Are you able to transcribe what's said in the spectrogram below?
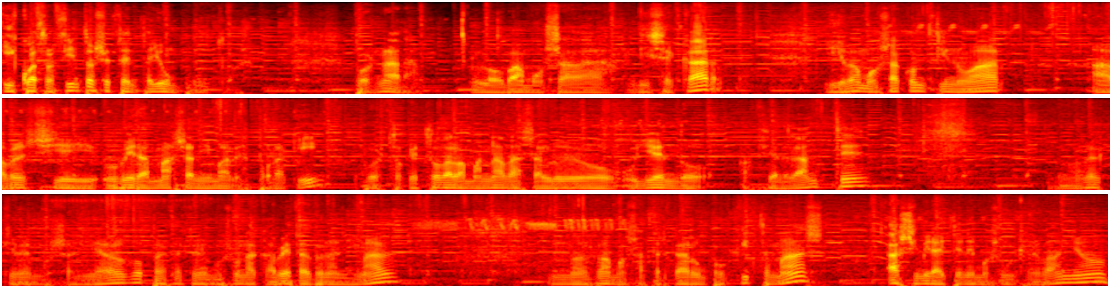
Y 471 puntos. Pues nada, lo vamos a disecar. Y vamos a continuar a ver si hubiera más animales por aquí puesto que toda la manada salió huyendo hacia adelante. A ver que vemos ahí algo. Parece que vemos una cabeza de un animal. Nos vamos a acercar un poquito más. Así ah, mira ahí tenemos un rebaño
